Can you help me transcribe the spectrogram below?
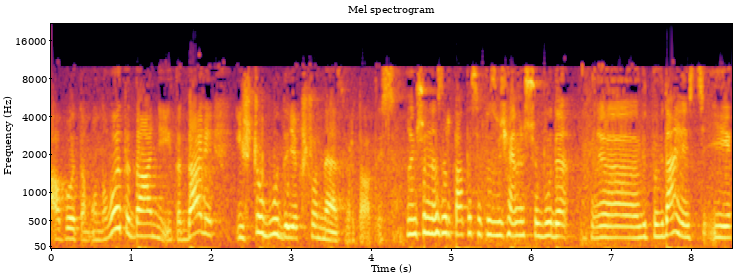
або там оновити дані і так далі. І що буде, якщо не звертатися? Ну, якщо не звертатися, то звичайно, що буде е, відповідальність. І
